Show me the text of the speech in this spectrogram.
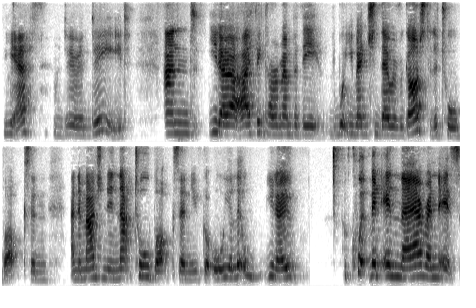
Yes, I do indeed. And you know, I think I remember the what you mentioned there with regards to the toolbox and and imagining that toolbox and you've got all your little, you know, equipment in there and it's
